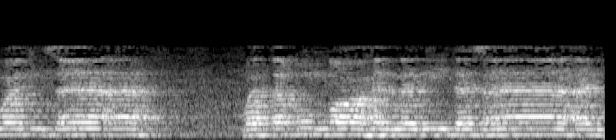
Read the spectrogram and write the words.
ونساء واتقوا الله الذي تساءلون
